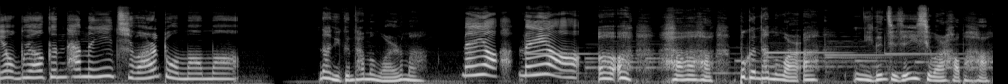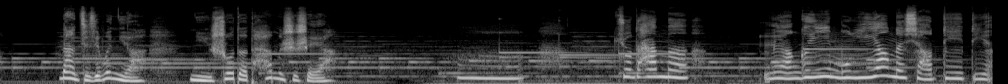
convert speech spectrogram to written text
要不要跟他们一起玩躲猫猫？那你跟他们玩了吗？没有，没有。哦哦，好好好，不跟他们玩啊，你跟姐姐一起玩好不好？那姐姐问你啊，你说的他们是谁啊？嗯，就他们两个一模一样的小弟弟，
